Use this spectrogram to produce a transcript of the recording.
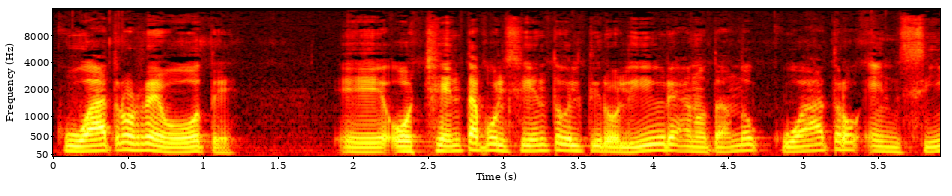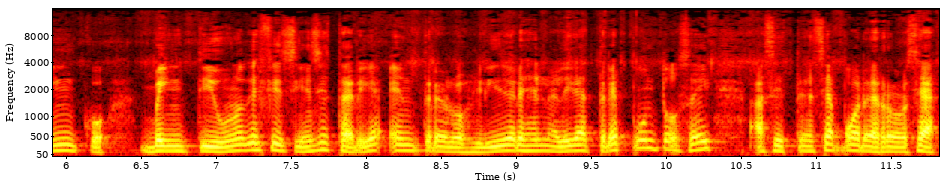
4 rebotes, 80% eh, del tiro libre, anotando 4 en 5, 21 de eficiencia, estaría entre los líderes en la liga, 3.6 asistencia por error. O sea,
